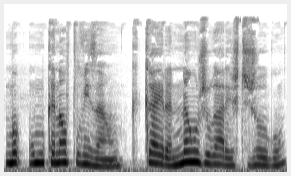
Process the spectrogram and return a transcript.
uma, um canal de televisão que queira não jogar este jogo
